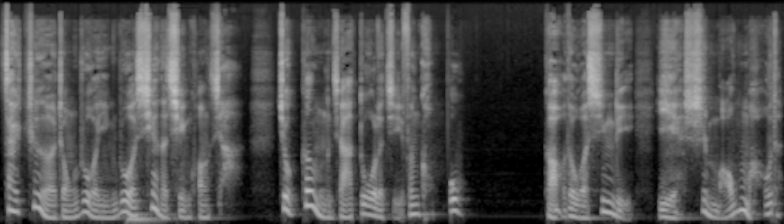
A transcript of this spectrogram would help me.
在这种若隐若现的情况下，就更加多了几分恐怖。搞得我心里也是毛毛的。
